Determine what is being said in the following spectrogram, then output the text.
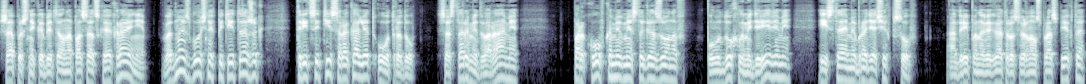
Шапошник обитал на Посадской окраине, в одной из блочных пятиэтажек 30-40 лет от роду, со старыми дворами, парковками вместо газонов, полудохлыми деревьями и стаями бродячих псов. Андрей по навигатору свернул с проспекта,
